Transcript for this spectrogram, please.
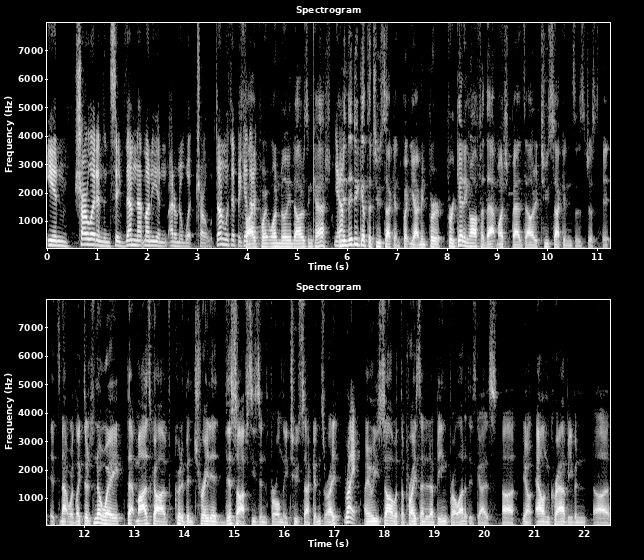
in Charlotte and then saved them that money? And I don't know what Charlotte would have done with it, but get Five that. point one million dollars in cash. Yeah. I mean they did get the two seconds, but yeah, I mean for for getting off of that much bad salary, two seconds is just it, it's not worth. Like there's no way that Mozgov could have been traded this offseason for only two seconds, right? Right. I mean, we saw what the price ended up being for a lot of these guys. Uh, you know, Allen Crabbe, even uh,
